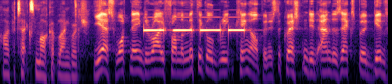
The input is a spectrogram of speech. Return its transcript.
Hypertext Markup Language. Yes, what name derived from a mythical Greek king? I'll finish the question. Did Anders Ekeberg give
